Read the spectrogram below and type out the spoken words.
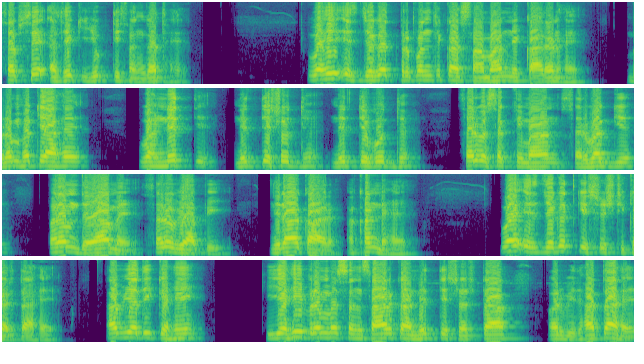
सबसे अधिक युक्ति संगत है। वही इस जगत प्रपंच का सामान्य कारण है। ब्रह्म क्या है? वह नित्य नित्य शुद्ध नित्य बुद्ध सर्वशक्तिमान, सर्वज्ञ, परम दया में सर्वव्यापी, निराकार, अखंड है। वह इस जगत की सृष्टि करता है। अब यदि कहें कि यही ब्रह्म संसार का नित्य सृष्टा और विधाता है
